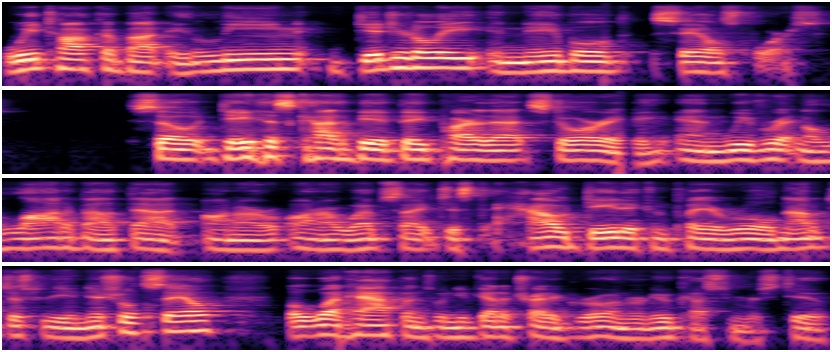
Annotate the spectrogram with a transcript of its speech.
We talk about a lean, digitally enabled sales force. So data's got to be a big part of that story. And we've written a lot about that on our on our website, just how data can play a role, not just for the initial sale, but what happens when you've got to try to grow and renew customers too.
